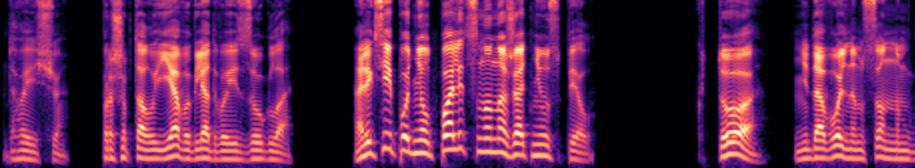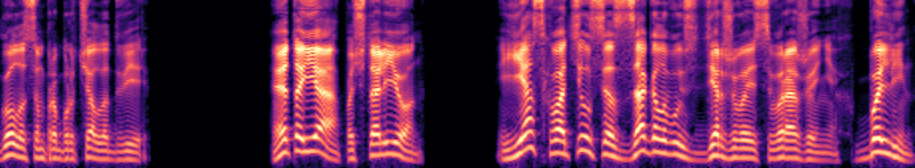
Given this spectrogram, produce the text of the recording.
«Давай еще», — прошептал я, выглядывая из-за угла. Алексей поднял палец, но нажать не успел. «Кто?» — недовольным сонным голосом пробурчала дверь. «Это я, почтальон». Я схватился за голову, сдерживаясь в выражениях. «Блин!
